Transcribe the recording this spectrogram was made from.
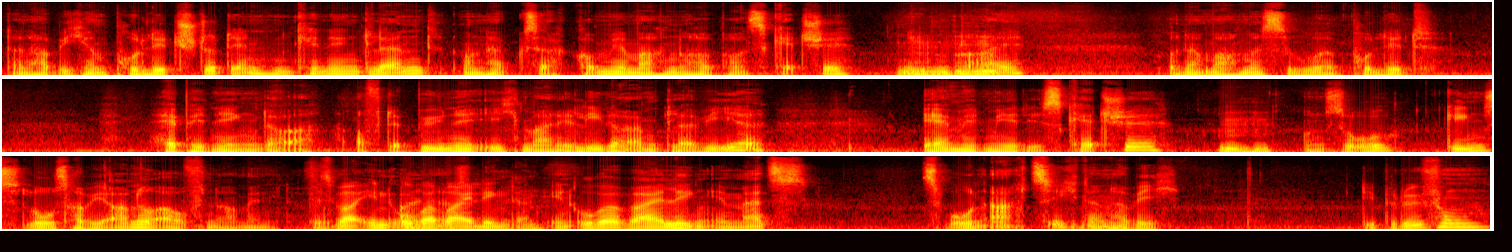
Dann habe ich einen Politstudenten kennengelernt und habe gesagt, komm, wir machen noch ein paar Sketche nebenbei. Mhm. Und dann machen wir so ein Polit-Happening da auf der Bühne. Ich meine Lieder am Klavier, er mit mir die Sketche. Mhm. Und so ging es los, habe ich auch noch Aufnahmen. Das war in Oberweiling dann? In Oberweiling im März 82. Dann habe ich die Prüfung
